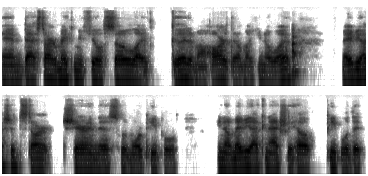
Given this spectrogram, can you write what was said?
and that started making me feel so like good in my heart that I'm like, you know what? Maybe I should start sharing this with more people. You know, maybe I can actually help people that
